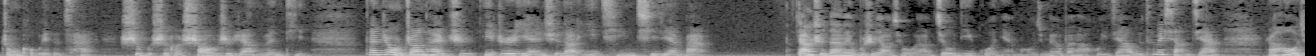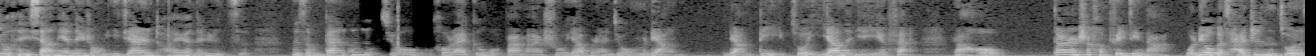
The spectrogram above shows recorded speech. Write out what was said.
重口味的菜适不适合烧制这样的问题。但这种状态直一直延续到疫情期间吧。当时单位不是要求我要就地过年嘛，我就没有办法回家，我就特别想家，然后我就很想念那种一家人团圆的日子。那怎么办呢？我就后来跟我爸妈说，要不然就我们两两地做一样的年夜饭。然后当然是很费劲的啊，我六个菜真的做了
